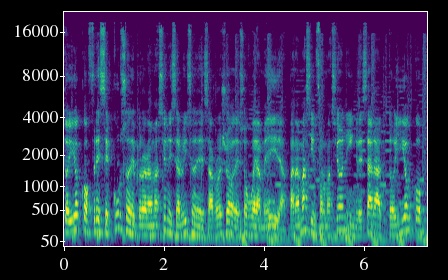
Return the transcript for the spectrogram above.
Toyoko ofrece cursos de programación y servicios de desarrollo de software a medida. Para más información ingresar a toyoko.io.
